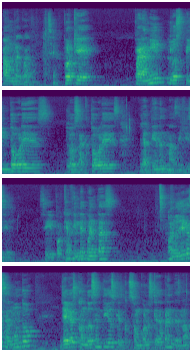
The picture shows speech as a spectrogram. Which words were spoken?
a un recuerdo. Sí. Porque para mí los pintores, los actores, la tienen más difícil. ¿Sí? Porque a fin de cuentas, cuando llegas al mundo, llegas con dos sentidos que son con los que aprendes, ¿no?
